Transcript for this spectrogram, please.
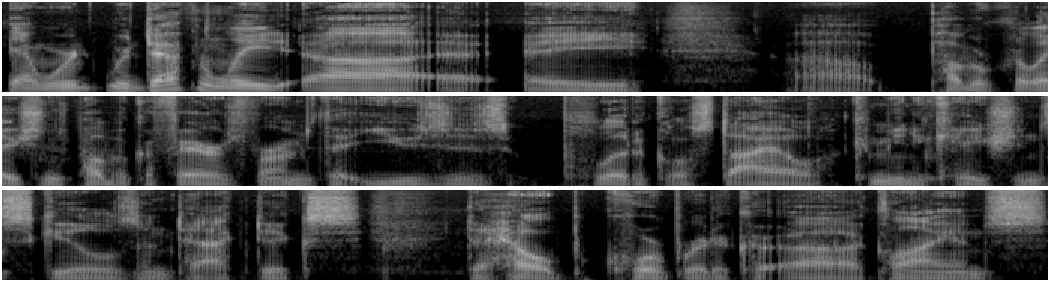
Yeah, we're, we're definitely uh, a uh, public relations, public affairs firms that uses political style communication skills and tactics to help corporate uh, clients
